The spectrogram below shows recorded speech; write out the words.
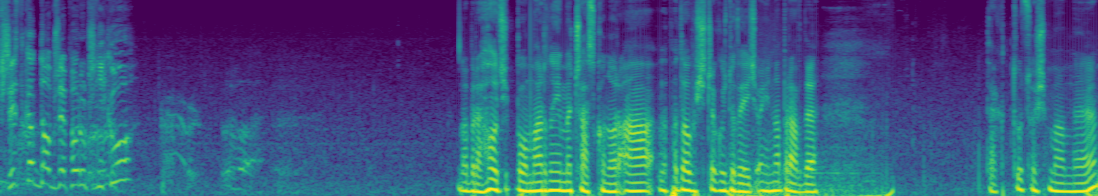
Wszystko dobrze, poruczniku? dobra, chodź, bo marnujemy czas, Konor, a wypadałoby się czegoś dowiedzieć o nim, naprawdę. Tak, tu coś mamy.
